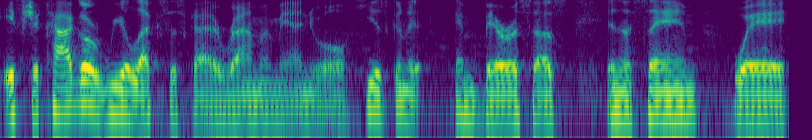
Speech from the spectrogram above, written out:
if Chicago reelects this guy, Rahm Emanuel, he is going to embarrass us in the same way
